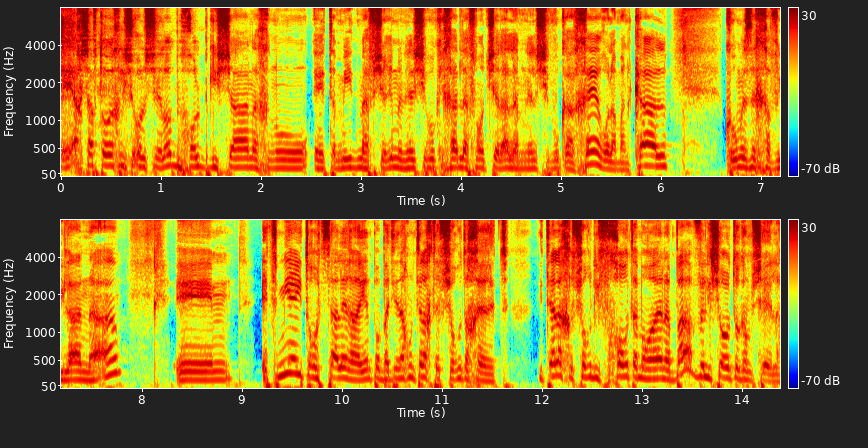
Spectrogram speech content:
אה, עכשיו תורך לשאול שאלות, בכל פגישה אנחנו אה, תמיד מאפשרים למנהל שיווק אחד להפנות שאלה למנהל שיווק האחר או למנכ"ל, קוראים לזה חבילה נאה. אה, את מי היית רוצה לראיין פה בעתיד? אנחנו ניתן לך את האפשרות אחרת. ניתן לך אפשרות לבחור את המרואיין הבא ולשאול אותו גם שאלה.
